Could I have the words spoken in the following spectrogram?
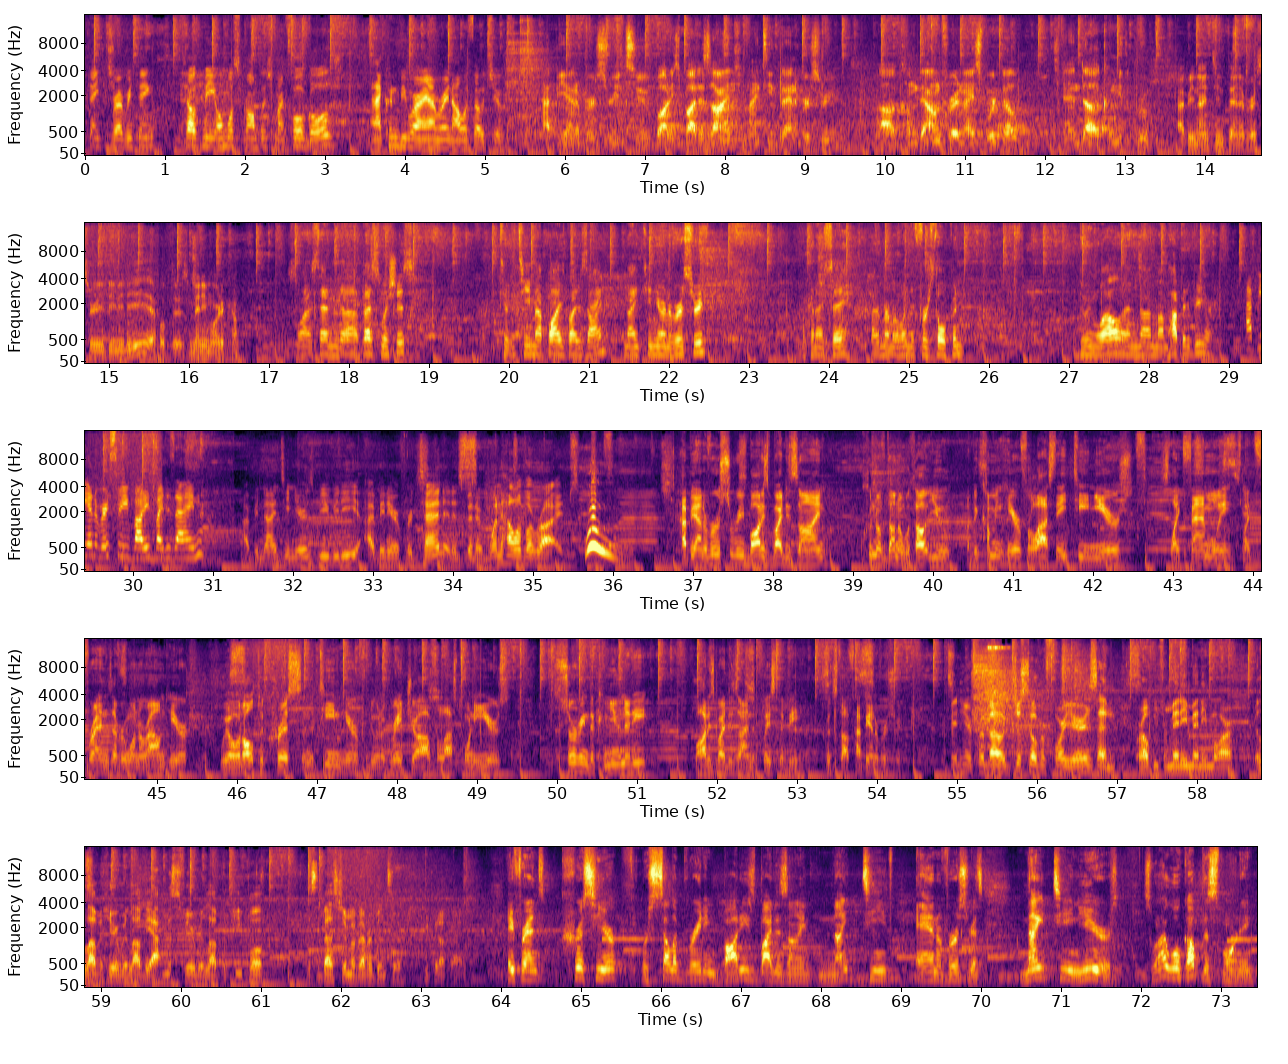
Thank you for everything. It helped me almost accomplish my full goals, and I couldn't be where I am right now without you. Happy anniversary to Bodies by Design, 19th anniversary. Uh, come down for a nice workout and uh, come meet the crew. Happy 19th anniversary, BBD. I hope there's many more to come. Just want to send uh, best wishes to the team at Bodies by Design, 19 year anniversary. What can I say? I remember when they first opened, doing well, and um, I'm happy to be here. Happy anniversary, Bodies by Design. I've been 19 years, BBD. I've been here for 10, and it's been a one hell of a ride. Woo! Happy anniversary, Bodies by Design. Couldn't have done it without you. I've been coming here for the last 18 years. It's like family, it's like friends, everyone around here. We owe it all to Chris and the team here for doing a great job for the last 20 years. Serving the community, Bodies by Design, the place to be. Good stuff. Happy anniversary. We've been here for about just over four years and we're hoping for many, many more. We love it here. We love the atmosphere. We love the people. It's the best gym I've ever been to. Keep it up, guys. Hey friends, Chris here. We're celebrating Bodies by Design 19th anniversary. It's 19 years. So when I woke up this morning,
